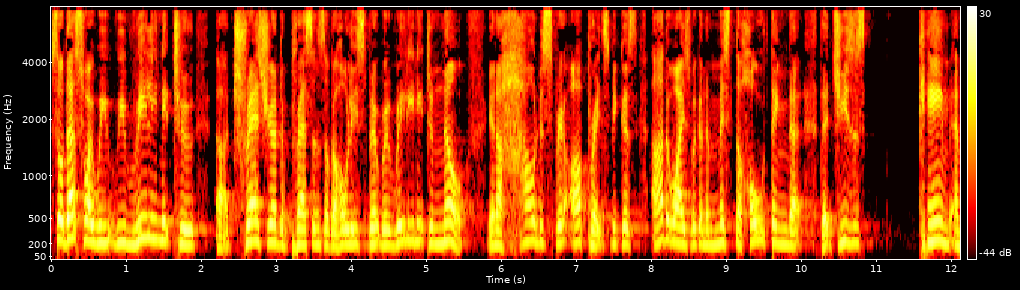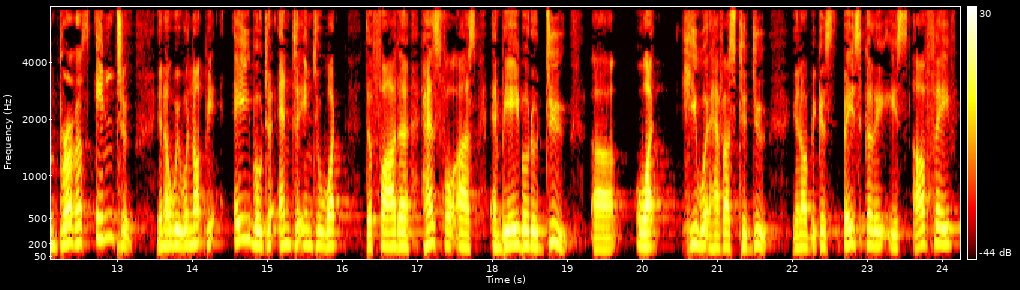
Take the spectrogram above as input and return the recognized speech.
So that's why we, we really need to uh, treasure the presence of the Holy Spirit. We really need to know, you know, how the Spirit operates because otherwise we're going to miss the whole thing that, that Jesus came and brought us into. You know, we will not be able to enter into what the Father has for us and be able to do uh, what He would have us to do. You know, because basically it's our faith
